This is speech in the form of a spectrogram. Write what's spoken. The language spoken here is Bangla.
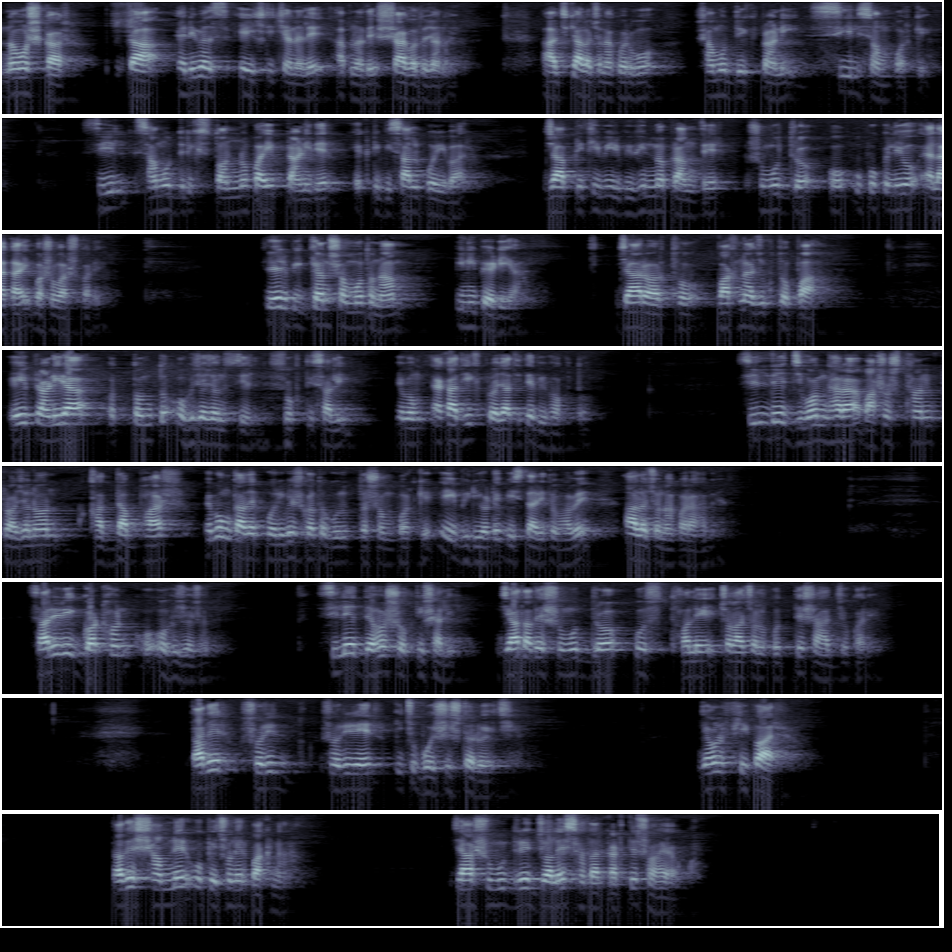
নমস্কার, দ্য অ্যানিম্যালস এইচডি চ্যানেলে আপনাদের স্বাগত জানাই। আজকে আলোচনা করব সামুদ্রিক প্রাণী সিল সম্পর্কে। সিল সামুদ্রিক স্তন্যপায়ী প্রাণীদের একটি বিশাল পরিবার, যা পৃথিবীর বিভিন্ন প্রান্তের সমুদ্র ও উপকূলীয় এলাকায় বসবাস করে। এর বিজ্ঞানসম্মত নাম পিনিপেডিয়া। যার অর্থ পাখনাযুক্ত পা। এই প্রাণীরা অত্যন্ত অভিযোজনশীল, শক্তিশালী এবং একাধিক প্রজাতিতে বিভক্ত। সিলদের জীবনধারা, বাসস্থান, প্রজনন, খাদ্যাভ্যাস এবং তাদের পরিবেশগত গুরুত্ব সম্পর্কে এই ভিডিওতে বিস্তারিতভাবে আলোচনা করা হবে। শারীরিক গঠন ও অভিযোজন। সিলের দেহ শক্তিশালী যা তাদের সমুদ্র ও স্থলে চলাচল করতে সাহায্য করে। তাদের শরীর, শরীরের কিছু বৈশিষ্ট্য রয়েছে। যেমন ফ্লিপার, তাদের সামনের ও পেছনের পাখনা, যা সমুদ্রের জলে সাঁতার কাটতে সহায়ক।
